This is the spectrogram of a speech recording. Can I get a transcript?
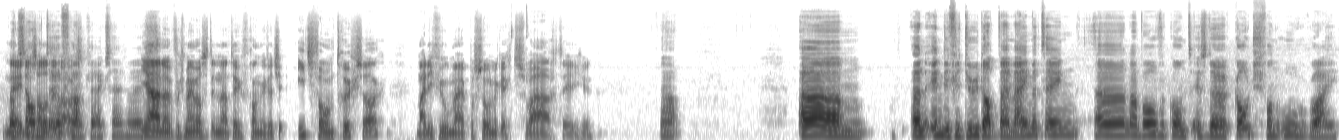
dan zal zal het in tegen acht- Frankrijk zijn geweest. Ja, nou, volgens mij was het inderdaad tegen Frankrijk dat je iets van hem terugzag. Maar die viel mij persoonlijk echt zwaar tegen. Ja. Ehm, een individu dat bij mij meteen eh, naar boven komt, is de coach van Uruguay.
